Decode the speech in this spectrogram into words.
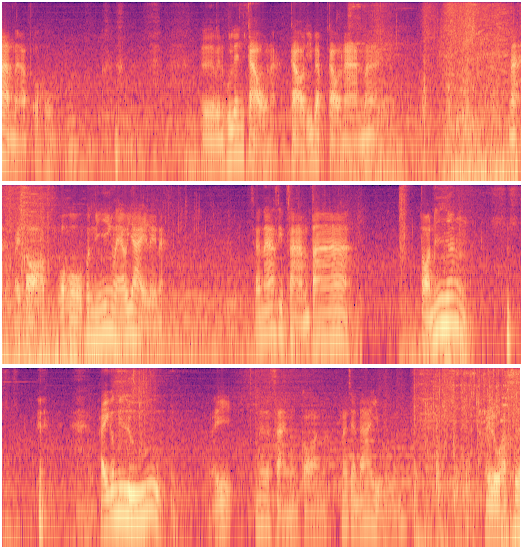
าพนะครับ โอ้โหเออเป็นผู้เล่นเก่านะ เก่าที่แบบเก่านานมากเลย ครับมาไปต่อครับ โอ้โห คนนี้ยิ่งแล้วใหญ่เลยนะ ชนะสิบสามตา ต่อเนื่อง ใครก็ไม่รู้ เฮ้ย น่าจะสายมังกรวะน่าจะได้อยู่มั้งไม่รู้ครับสู้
